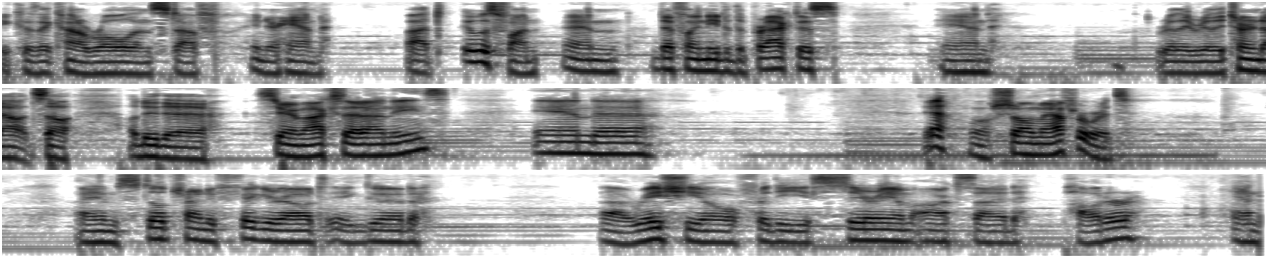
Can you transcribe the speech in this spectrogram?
because they kind of roll and stuff in your hand. But it was fun and definitely needed the practice and really, really turned out. So I'll do the cerium oxide on these and uh, yeah, we'll show them afterwards. I am still trying to figure out a good uh, ratio for the cerium oxide powder and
